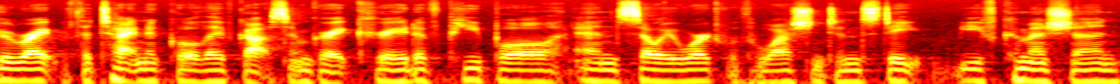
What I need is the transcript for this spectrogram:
Go right with the technical. They've got some great creative people. And so we worked with Washington State Beef Commission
